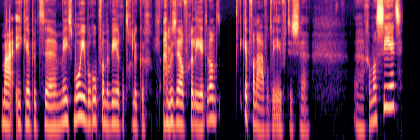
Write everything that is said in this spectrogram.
Maar ik heb het uh, meest mooie beroep van de wereld gelukkig aan mezelf geleerd. Want ik heb vanavond weer eventjes uh, uh, gemasseerd.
